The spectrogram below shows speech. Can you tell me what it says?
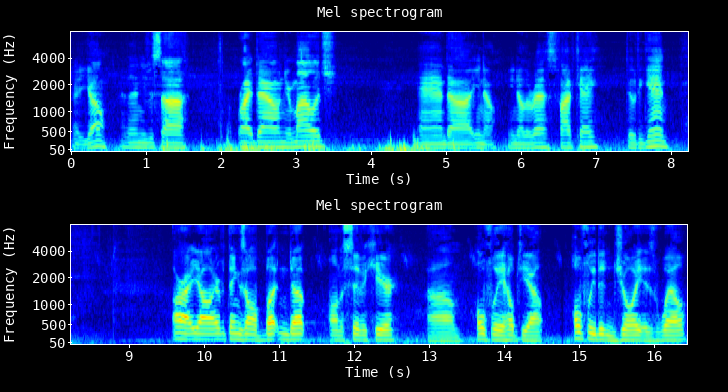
There you go. And then you just uh, write down your mileage. And uh, you know you know the rest. 5k do it again. All right y'all. Everything's all buttoned up on the civic here. Um, hopefully it helped you out. Hopefully you did enjoy as well.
